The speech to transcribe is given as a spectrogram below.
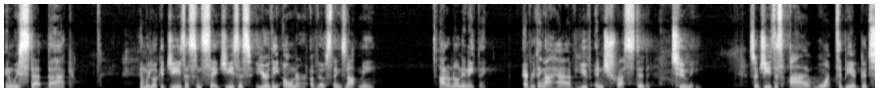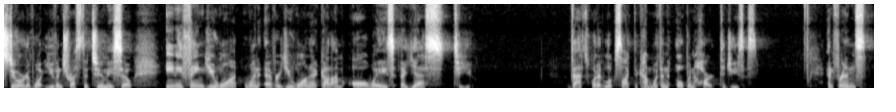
and we step back and we look at Jesus and say, Jesus, you're the owner of those things, not me. I don't own anything. Everything I have, you've entrusted to me. So, Jesus, I want to be a good steward of what you've entrusted to me. So, anything you want, whenever you want it, God, I'm always a yes to you. That's what it looks like to come with an open heart to Jesus. And, friends,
